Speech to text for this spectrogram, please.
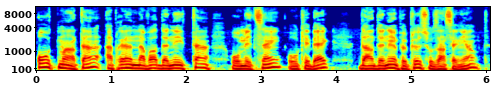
hautement temps, après en avoir donné tant aux médecins au Québec, d'en donner un peu plus aux enseignantes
